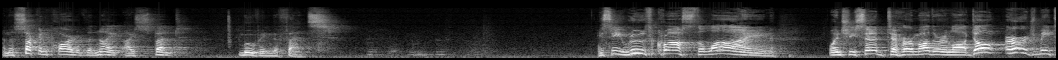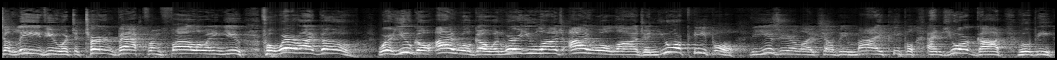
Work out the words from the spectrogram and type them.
And the second part of the night, I spent moving the fence. You see, Ruth crossed the line when she said to her mother in law, Don't urge me to leave you or to turn back from following you, for where I go, where you go, I will go, and where you lodge, I will lodge, and your people, the Israelites, shall be my people, and your God will be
